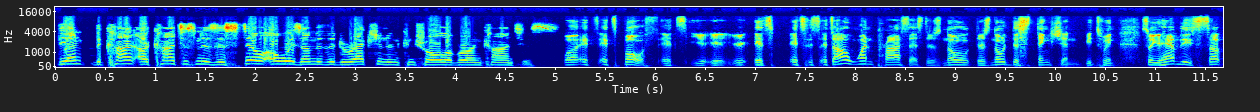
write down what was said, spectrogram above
the un, the con, our consciousness is still always under the direction and control of our unconscious. Well, it's it's both. It's it's, it's it's it's all one process. There's no there's no distinction between. So you have the sub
